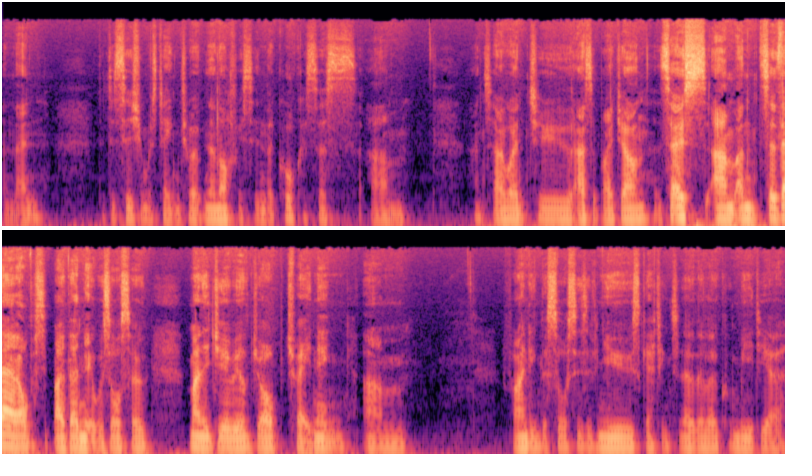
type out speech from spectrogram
and then the decision was taken to open an office in the Caucasus. Um, and so I went to Azerbaijan. And so, um, and so there, obviously, by then it was also managerial job training, um, finding the sources of news, getting to know the local media,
